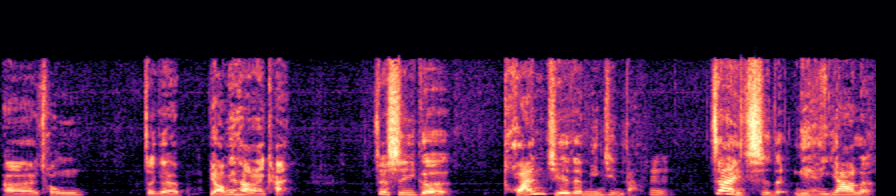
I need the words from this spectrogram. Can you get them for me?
呃，从这个表面上来看，这是一个团结的民进党，嗯，再次的碾压了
